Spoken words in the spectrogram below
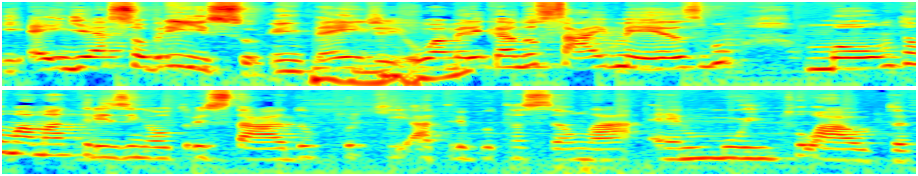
E, e é sobre isso, entende? Uhum. O americano sai mesmo, monta uma matriz em outro estado, porque a tributação lá é muito alta.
